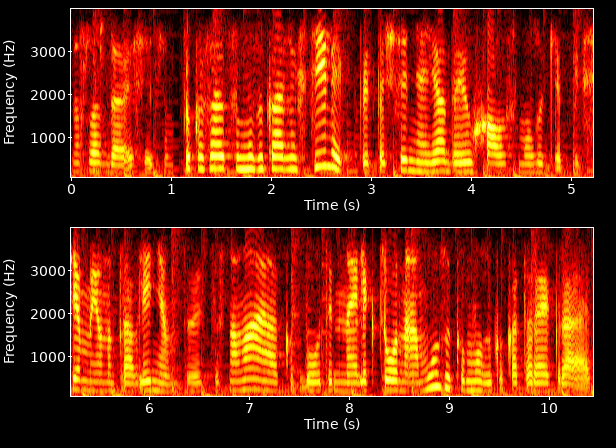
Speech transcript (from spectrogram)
наслаждаюсь этим. Что касается музыкальных стилей, предпочтение я даю хаус-музыке. И всем ее направлениям. То есть основная как бы вот именно электронная музыка, музыка, которая играет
